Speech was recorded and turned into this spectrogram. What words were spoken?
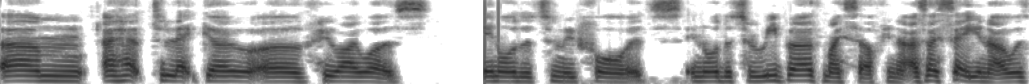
Um, I had to let go of who I was in order to move forwards, in order to rebirth myself. You know, as I say, you know, I was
